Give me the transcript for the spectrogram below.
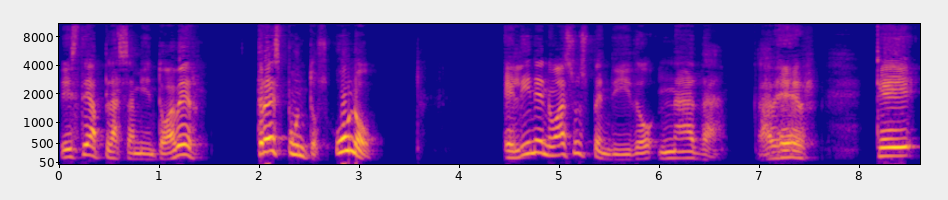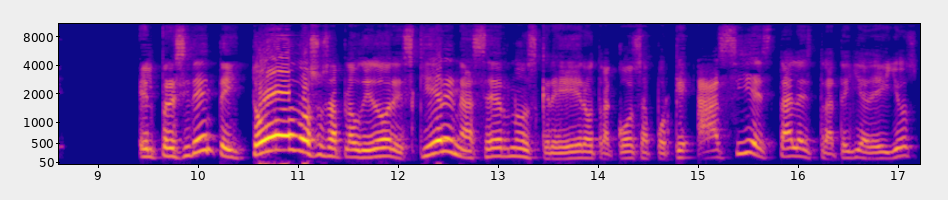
este aplazamiento. A ver, tres puntos. Uno, el INE no ha suspendido nada. A ver, que el presidente y todos sus aplaudidores quieren hacernos creer otra cosa porque así está la estrategia de ellos,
